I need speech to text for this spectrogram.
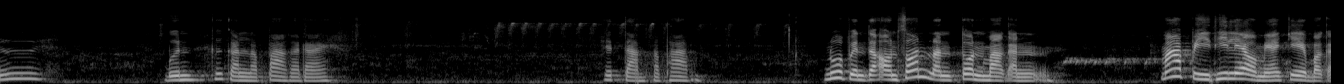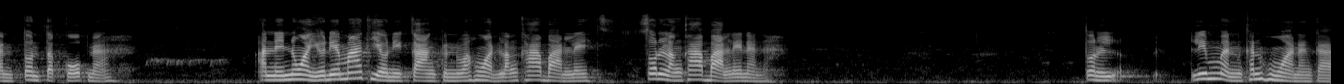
เอ้ยเบิ้นคือกันละป้าก็ได้เฮ็ดตามสภาพนู่นเป็นตะออนซ้อนอันต้นบากอัน มาปีที่แล้วแม่เก็บักอันต้นตะกบนะอันในน้อยอยู่เนี่ยมาเที่ยวนี่กลางจนว่าหอดหลังคาบานเลยส้นหลังคาบานเลยนั่นนะต้นริมอันขั้นหัวนั่นกะ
